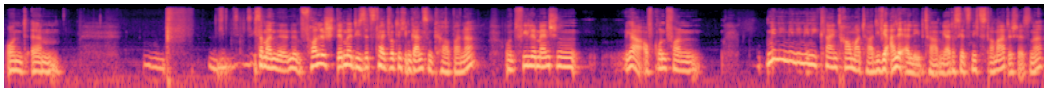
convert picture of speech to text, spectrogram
Und ähm, ich sag mal, eine, eine volle Stimme, die sitzt halt wirklich im ganzen Körper, ne? Und viele Menschen, ja, aufgrund von mini, mini, mini kleinen Traumata, die wir alle erlebt haben. Ja, das ist jetzt nichts Dramatisches, ne?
